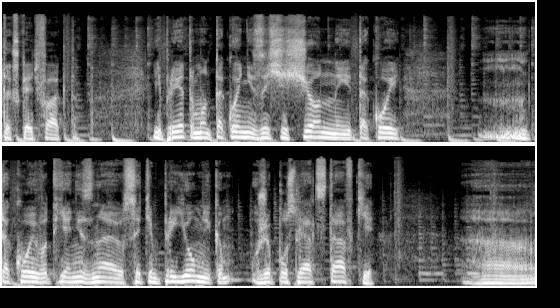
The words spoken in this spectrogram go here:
так сказать, фактам. И при этом он такой незащищенный, такой, такой вот, я не знаю, с этим приемником уже после отставки. А,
